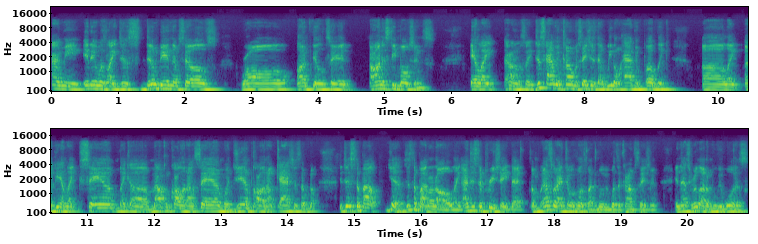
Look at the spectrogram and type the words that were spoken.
I mean, it, it was like just them being themselves, raw, unfiltered, honest emotions, and like I don't know, say just having conversations that we don't have in public. Uh, like again, like Sam, like uh, Malcolm calling out Sam or Jim calling out Cassius. About, it's just about yeah, just about it all. Like I just appreciate that. Um, that's what I enjoyed most about the movie was the conversation, and that's really all the movie was.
